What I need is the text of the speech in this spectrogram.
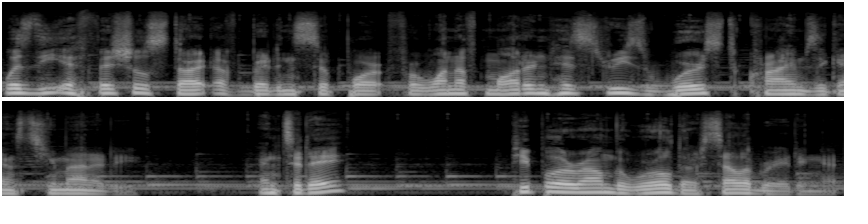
was the official start of Britain's support for one of modern history's worst crimes against humanity. And today, people around the world are celebrating it.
